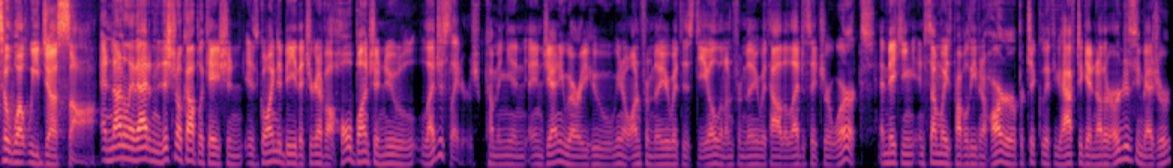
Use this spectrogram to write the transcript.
to what we just saw. And not only that, an additional complication is going to be that you're going to have a whole bunch of new legislators coming in in January who, you know, unfamiliar with this deal and unfamiliar with how the legislature works and making, in some ways, probably even harder, particularly if you have to get another urgency measure,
